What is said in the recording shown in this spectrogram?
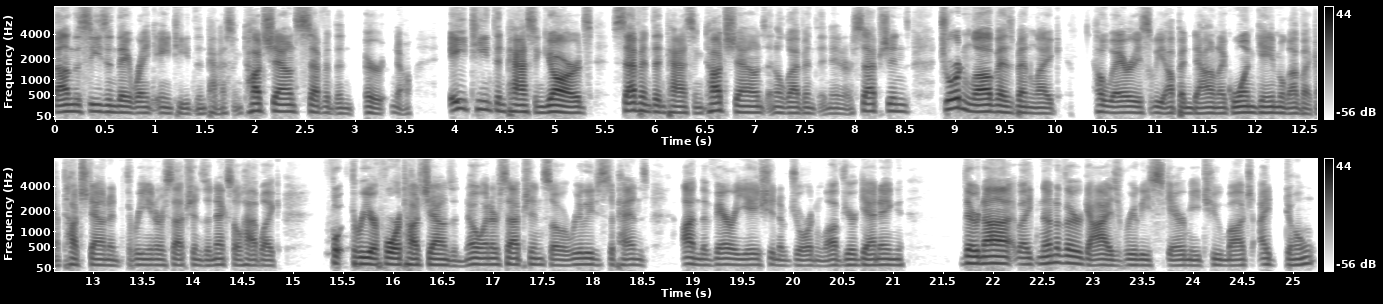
On the season, they rank 18th in passing touchdowns, seventh in or no, 18th in passing yards, seventh in passing touchdowns, and 11th in interceptions. Jordan Love has been like hilariously up and down. Like one game will have like a touchdown and three interceptions. The next will have like three or four touchdowns and no interceptions. So it really just depends on the variation of Jordan Love you're getting they're not like none of their guys really scare me too much. I don't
